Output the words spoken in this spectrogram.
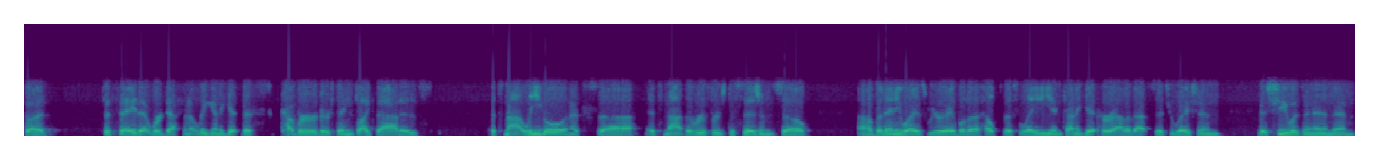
but to say that we're definitely going to get this covered or things like that is it's not legal and it's uh, it's not the roofer's decision. So, uh, but anyways, we were able to help this lady and kind of get her out of that situation that she was in, and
